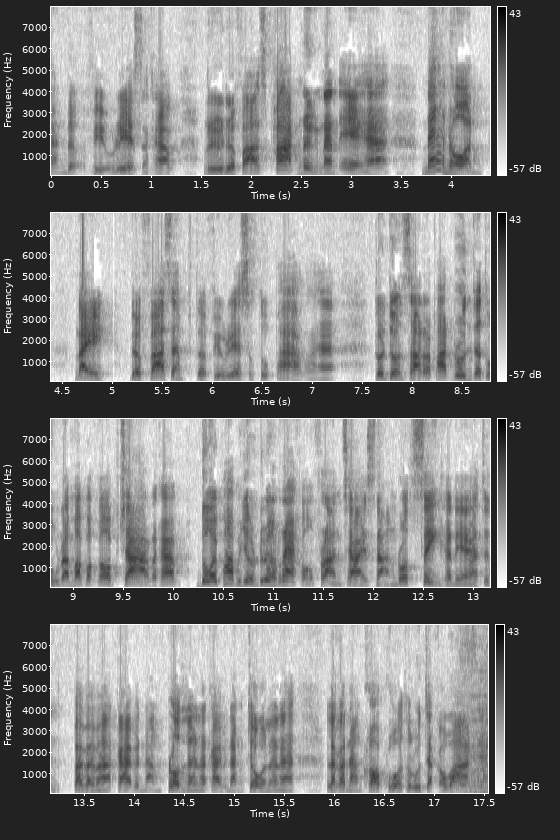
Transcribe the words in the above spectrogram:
and the Furious นะครับ หรือ The Fast ภาคหนึ่งนั่นเองฮะ แน่นอนใน The Fast and the Furious ทุกๆภาคนะฮะรถยนต์สารพัดรุ่นจะถูกนำมาประกอบฉากนะครับ โดยภาพยนตร์เรื่องแรกของแฟรนไชส์หนังรถซิ่งคันนี้นะจึงไปไปมากลายเป็นหนังปล้นแล้วนะกลายเป็นหนังโจรแล้วนะ แล้วก็หนังครอบครัวทะลุจักรวาลเนี่ย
